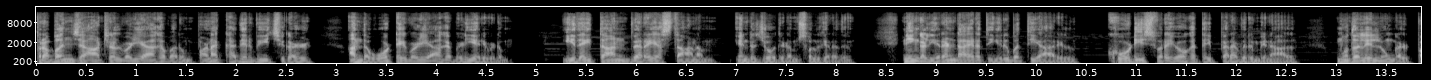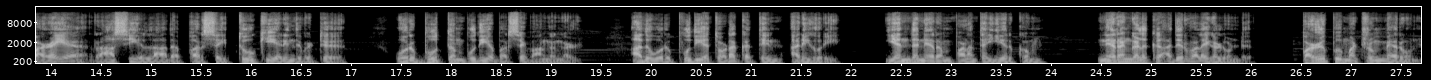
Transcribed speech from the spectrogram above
பிரபஞ்ச ஆற்றல் வழியாக வரும் பண கதிர்வீச்சுகள் அந்த ஓட்டை வழியாக வெளியேறிவிடும். இதைத்தான் விரயஸ்தானம் என்று ஜோதிடம் சொல்கிறது. நீங்கள் இரண்டாயிரத்தி இருபத்தி ஆறில் கோடீஸ்வர யோகத்தை பெற விரும்பினால் முதலில் உங்கள் பழைய ராசி இல்லாத பர்ஸை தூக்கி எறிந்துவிட்டு ஒரு பூத்தம் புதிய பர்ஸை வாங்குங்கள். அது ஒரு புதிய தொடக்கத்தின் அறிகுறி. எந்த நிறம் பணத்தை ஈர்க்கும்? நிறங்களுக்கு அதிர்வலைகள் உண்டு. பழுப்பு மற்றும் மெரூன்.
